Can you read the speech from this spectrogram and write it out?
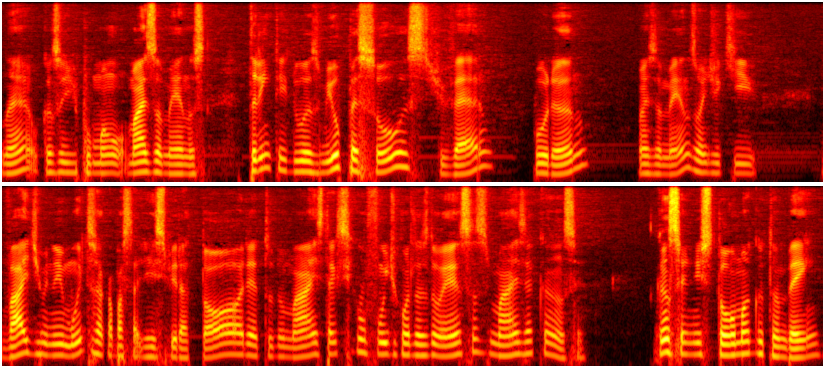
né? O câncer de pulmão, mais ou menos 32 mil pessoas tiveram por ano, mais ou menos, onde que vai diminuir muito a capacidade respiratória, tudo mais, até que se confunde com outras doenças, mas é câncer. Câncer no estômago também,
